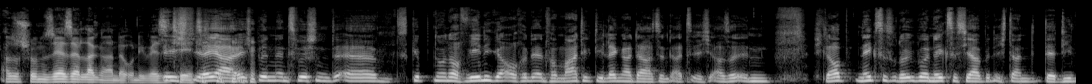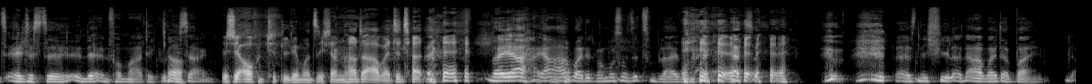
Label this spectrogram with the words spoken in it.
Also schon sehr, sehr lange an der Universität. Ich, ja, ja, ich bin inzwischen, äh, es gibt nur noch wenige auch in der Informatik, die länger da sind als ich. Also in, ich glaube, nächstes oder übernächstes Jahr bin ich dann der Dienstälteste in der Informatik, würde ja, ich sagen. Ist ja auch ein Titel, den man sich dann hart erarbeitet hat. naja, er arbeitet, man muss nur sitzen bleiben. also, da ist nicht viel an Arbeit dabei. Ja.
